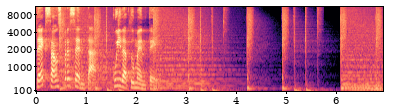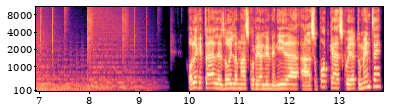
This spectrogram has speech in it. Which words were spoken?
Tech Sounds presenta Cuida tu mente. Hola, ¿qué tal? Les doy la más cordial bienvenida a su podcast Cuida tu mente.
